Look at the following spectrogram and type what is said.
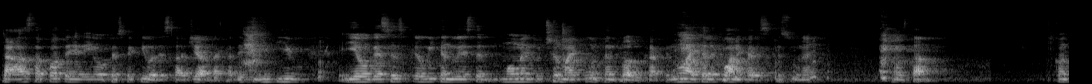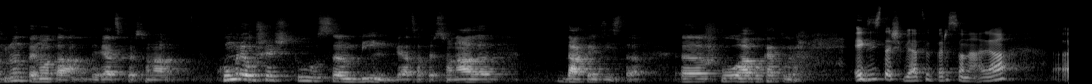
Da, asta poate e o perspectivă de stagiar, dacă definitiv eu găsesc că weekendul este momentul cel mai bun pentru a lucra, că nu ai telefoane care să te sune constant. Continuând pe nota de viață personală, cum reușești tu să îmbini viața personală, dacă există, uh, cu avocatura? Există și viață personală. Uh,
